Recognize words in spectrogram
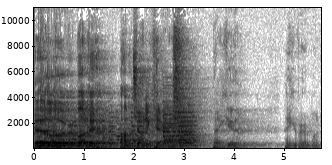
Hello, everybody. I'm Johnny Cash. Thank you. Thank you very much.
